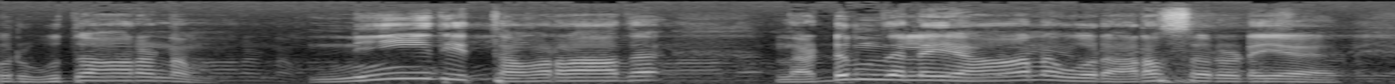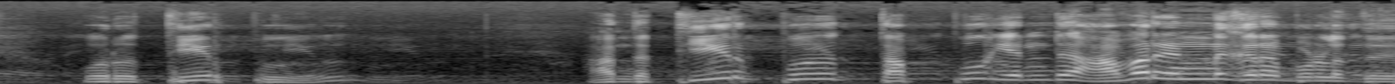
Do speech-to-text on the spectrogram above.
ஒரு உதாரணம் நீதி தவறாத நடுநிலையான ஒரு அரசருடைய ஒரு தீர்ப்பு. அந்த தீர்ப்பு தப்பு என்று அவர் எண்ணுகிற பொழுது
